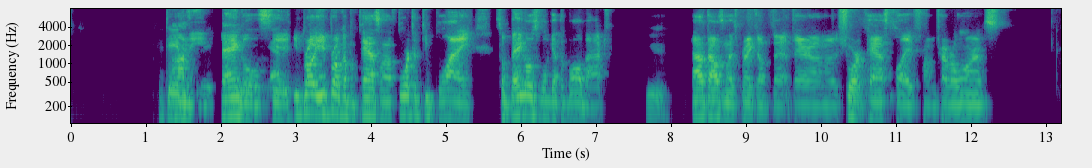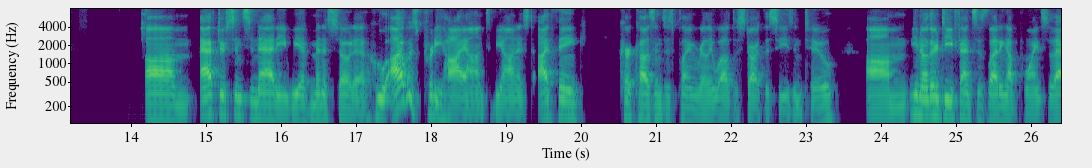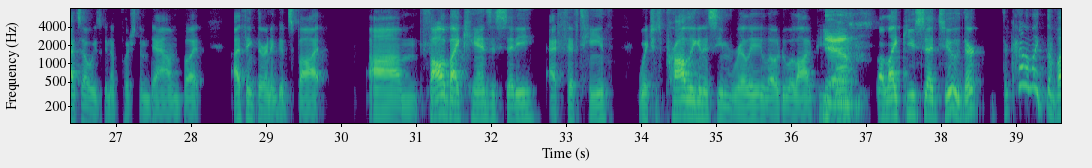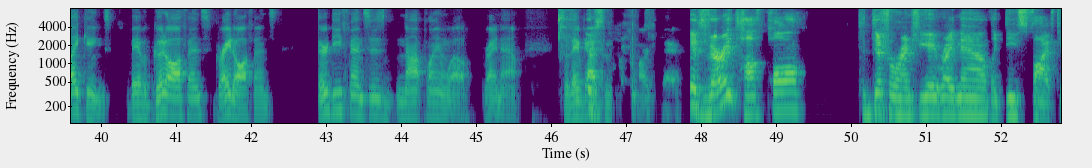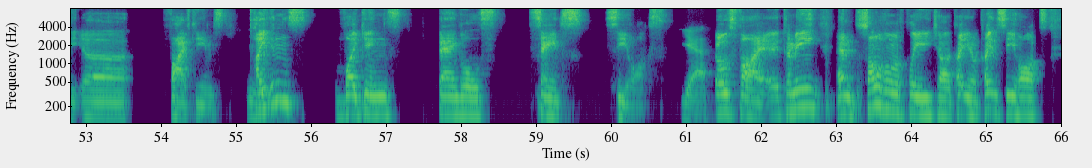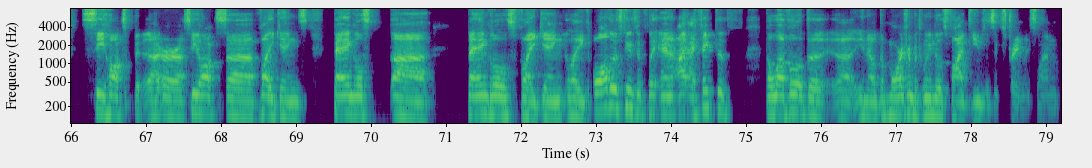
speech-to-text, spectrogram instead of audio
Davis, on the Bengals. Yeah, he broke he broke up a pass on a four to two play. So Bengals will get the ball back. Hmm. That, that was a nice breakup there, there on a short pass play from Trevor Lawrence. Um, after Cincinnati, we have Minnesota, who I was pretty high on, to be honest. I think Kirk Cousins is playing really well to start the season too. Um, you know, their defense is letting up points, so that's always going to push them down, but I think they're in a good spot. Um, followed by Kansas City at 15th, which is probably going to seem really low to a lot of people. Yeah. But like you said too, they're they're kind of like the Vikings. They have a good offense, great offense. Their defense is not playing well right now. So they've got it's, some marks there. It's very tough, Paul, to differentiate right now, like these five te- uh five teams. Mm-hmm. Titans, Vikings, Bengals, Saints, Seahawks. Yeah. Those five. Uh, to me, and some of them have played each other, you know, Titans, Seahawks, Seahawks uh, or uh, Seahawks uh, Vikings, Bengals uh Bengals Viking, like all those teams have played and I, I think the the level of the uh, you know the margin between those five teams is extremely slim.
